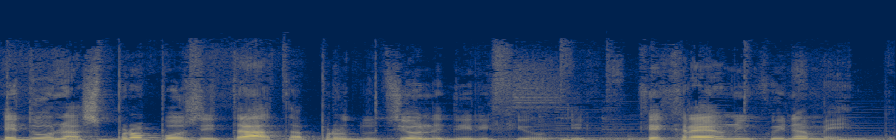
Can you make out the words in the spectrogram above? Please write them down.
ed una spropositata produzione di rifiuti che crea un inquinamento.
